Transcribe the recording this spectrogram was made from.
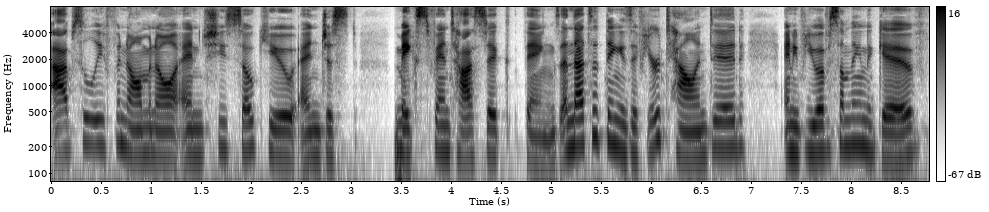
absolutely phenomenal and she's so cute and just makes fantastic things and that's the thing is if you're talented and if you have something to give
